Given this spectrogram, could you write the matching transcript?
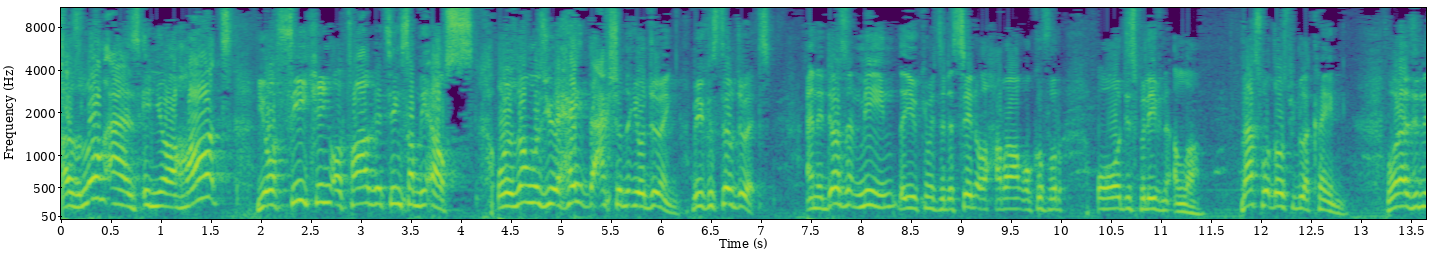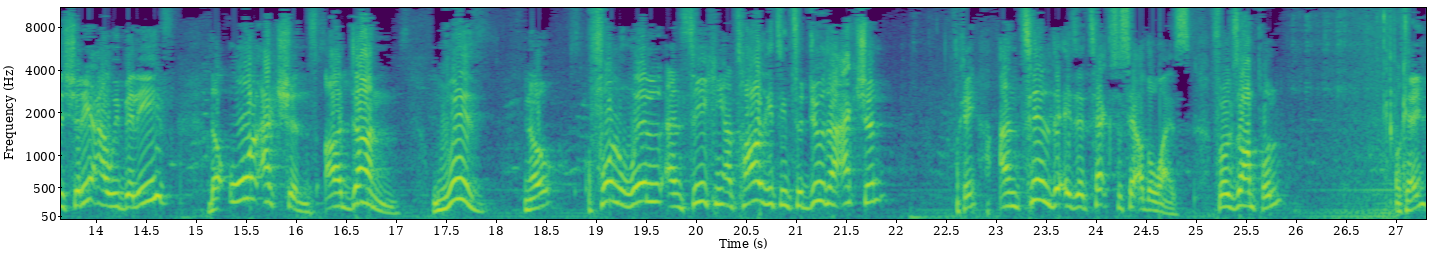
as long as in your heart you're seeking or targeting something else, or as long as you hate the action that you're doing, but you can still do it. And it doesn't mean that you committed a sin or haram or kufr or disbelieving in Allah. That's what those people are claiming. Whereas in the Sharia we believe that all actions are done with, you know, full will and seeking and targeting to do that action okay? Until there is a text to say otherwise. For example okay?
